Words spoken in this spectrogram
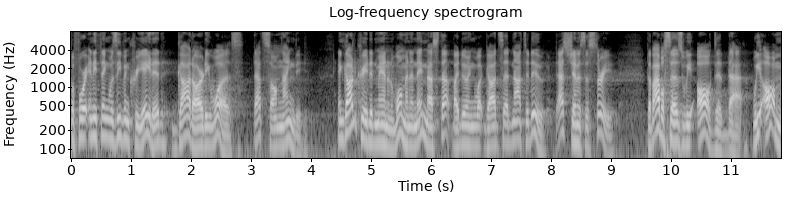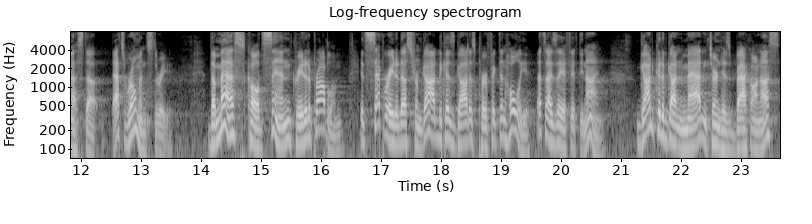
Before anything was even created, God already was. That's Psalm 90. And God created man and woman, and they messed up by doing what God said not to do. That's Genesis 3. The Bible says we all did that. We all messed up. That's Romans 3. The mess called sin created a problem. It separated us from God because God is perfect and holy. That's Isaiah 59. God could have gotten mad and turned his back on us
